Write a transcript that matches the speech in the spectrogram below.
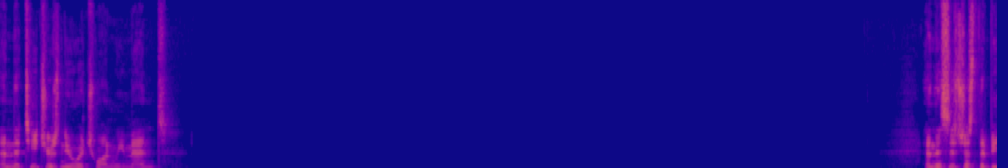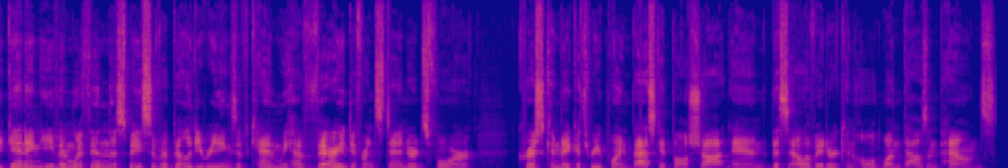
and the teachers knew which one we meant. And this is just the beginning. Even within the space of ability readings of can, we have very different standards for Chris can make a three point basketball shot and this elevator can hold 1,000 pounds.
